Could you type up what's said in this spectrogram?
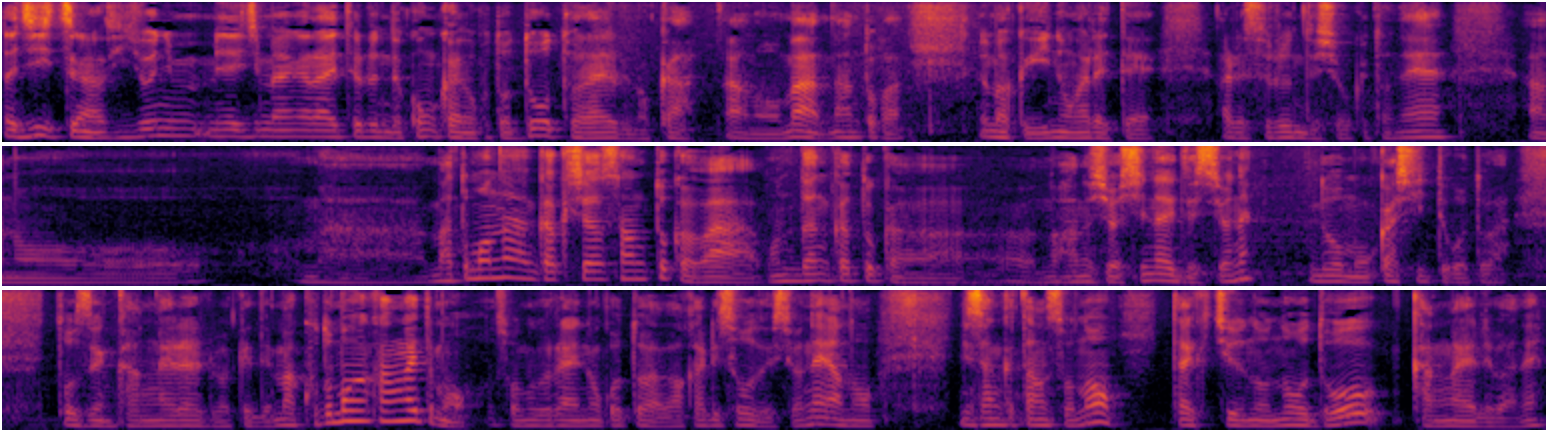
事実が非常にねじ曲げられてるんで今回のことをどう捉えるのかあのまあなんとかうまく言い逃れてあれするんでしょうけどね。あのまあまともな学者さんとかは温暖化とかの話はしないですよね。どうもおかしいってことは当然考えられるわけで。まあ子供が考えてもそのぐらいのことは分かりそうですよね。あの二酸化炭素の大気中の濃度を考えればね、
